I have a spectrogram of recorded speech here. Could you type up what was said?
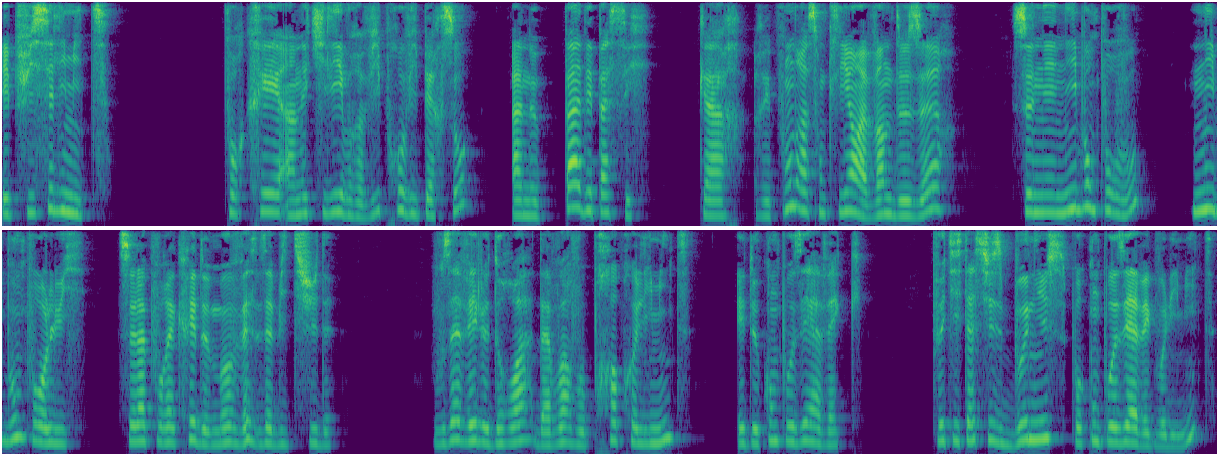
et puis ses limites. Pour créer un équilibre vie pro-vie perso à ne pas dépasser. Car répondre à son client à 22 heures ce n'est ni bon pour vous, ni bon pour lui. Cela pourrait créer de mauvaises habitudes. Vous avez le droit d'avoir vos propres limites et de composer avec. Petite astuce bonus pour composer avec vos limites,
